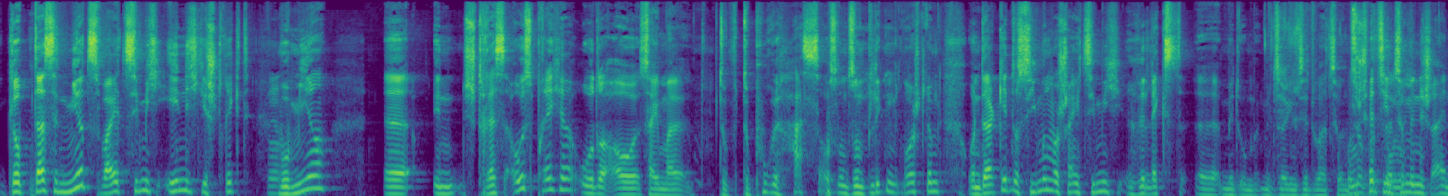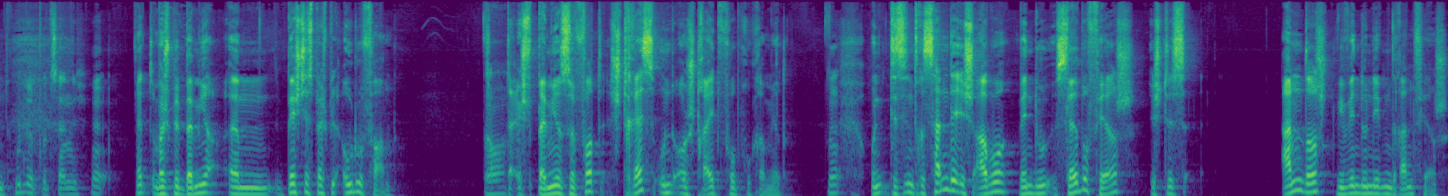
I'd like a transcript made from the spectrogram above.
ich glaube, da sind mir zwei ziemlich ähnlich gestrickt, wo mir äh, in Stressausbrecher oder auch, sag ich mal, der, der pure Hass aus unseren Blicken rausströmt. Und da geht der Simon wahrscheinlich ziemlich relaxed äh, mit um, mit solchen Situationen. So schätze ich ihn zumindest ein. Hundertprozentig. Ja. Ja, zum Beispiel bei mir, ähm, bestes Beispiel Autofahren. Oh. Da ist bei mir sofort Stress und auch Streit vorprogrammiert. Ja. Und das Interessante ist aber, wenn du selber fährst, ist das anders, wie wenn du nebendran fährst.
